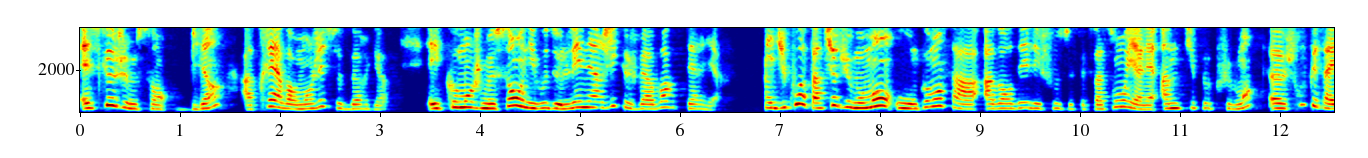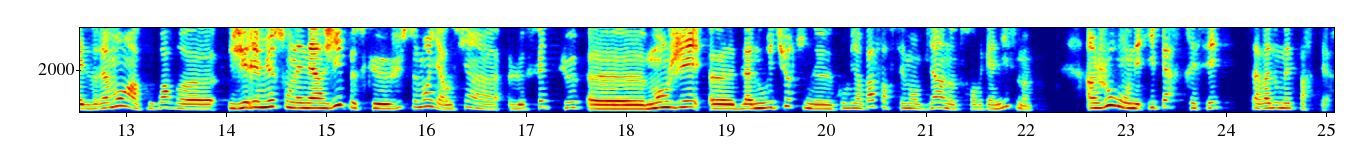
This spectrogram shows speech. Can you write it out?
Est-ce que je me sens bien après avoir mangé ce burger? Et comment je me sens au niveau de l'énergie que je vais avoir derrière? Et du coup, à partir du moment où on commence à aborder les choses de cette façon et aller un petit peu plus loin, euh, je trouve que ça aide vraiment à pouvoir euh, gérer mieux son énergie parce que justement, il y a aussi le fait que euh, manger de la nourriture qui ne convient pas forcément bien à notre organisme, un jour où on est hyper stressé, ça va nous mettre par terre.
